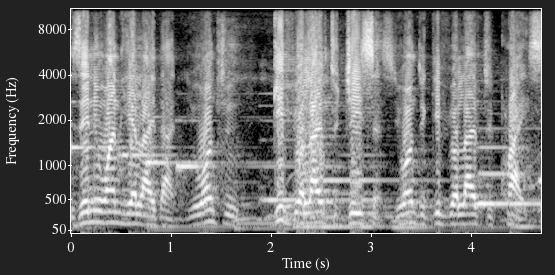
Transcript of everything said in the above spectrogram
Is anyone here like that? You want to give your life to Jesus, you want to give your life to Christ.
